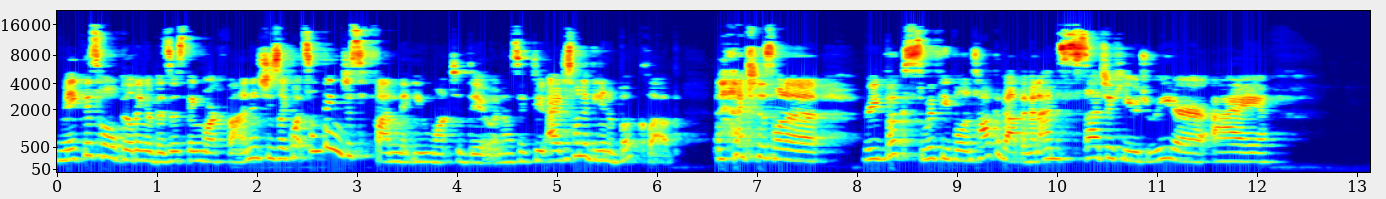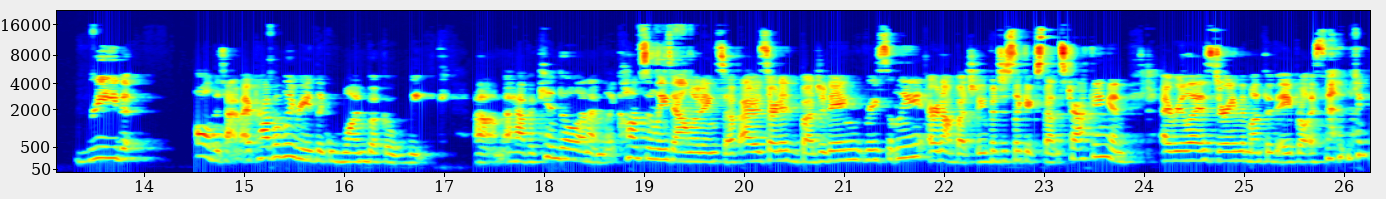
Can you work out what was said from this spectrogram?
make this whole building a business thing more fun. And she's like, What's something just fun that you want to do? And I was like, Dude, I just want to be in a book club. I just want to read books with people and talk about them. And I'm such a huge reader. I read all the time. I probably read like one book a week. Um, I have a Kindle and I'm like constantly downloading stuff. I started budgeting recently, or not budgeting, but just like expense tracking. And I realized during the month of April, I spent like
